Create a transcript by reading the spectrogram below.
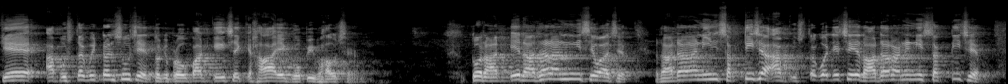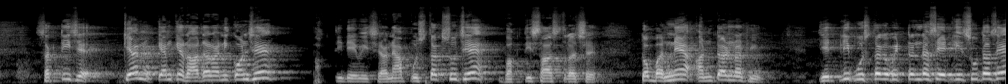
કે આ પુસ્તક વિતરણ શું છે? તો કે પ્રભુપાદ કહે છે કે હા, એ ગોપી ભાવ છે. તો એ રાધા રાણીની સેવા છે. રાધા રાણીની શક્તિ છે. આ પુસ્તકો જે છે એ રાધા રાણીની શક્તિ છે. શક્તિ છે. કેમ કેમ કે રાધા રાણી કોણ છે? ભક્તિ દેવી છે. અને આ પુસ્તક શું છે? ભક્તિશાસ્ત્ર છે. તો બંને અંતર નથી. જેટલી પુસ્તકો વિતરણ થશે, એટલી શું થશે?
